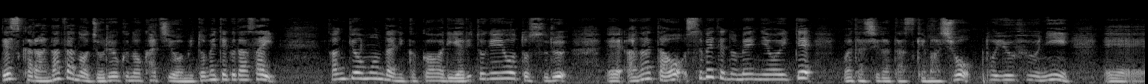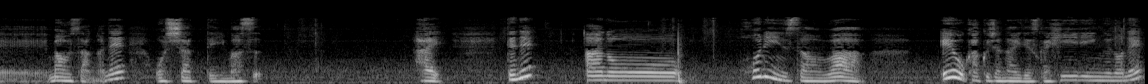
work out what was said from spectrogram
ですからあなたの助力の価値を認めてください。環境問題に関わりやり遂げようとする、え、あなたを全ての面において私が助けましょう。というふうに、えー、マウさんがねおっしゃっています。はい、でねあのー、ホリンさんは絵を描くじゃないですかヒーリングのね。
